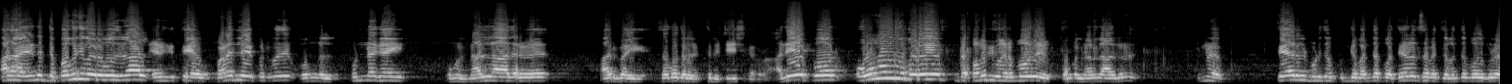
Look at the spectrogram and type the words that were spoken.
ஆனா எனக்கு இந்த பகுதி வருவதனால் எனக்கு தே- மனநிலை பெறுவது உங்கள் புன்னகை உங்கள் நல்ல ஆதரவு அருமை சகோதரர் திரு ஜெய்சங்கர் அதே போல் ஒவ்வொரு முறையும் இந்த பகுதி வரும்போது உங்கள் நல்ல ஆதரவு. இன்னும் தேர்தல் முடிந்த இங்க வந்தப்போ தேர்தல் சமயத்தில் வந்தபோது கூட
